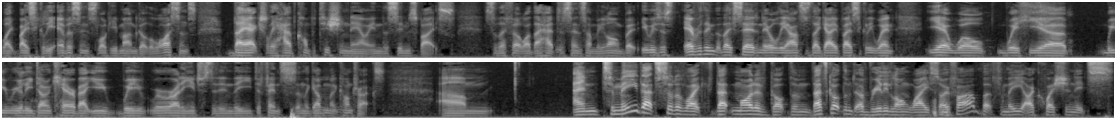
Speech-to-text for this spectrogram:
like basically ever since Lockheed Martin got the license, they actually have competition now in the sim space. So they felt like they had to send somebody along. But it was just everything that they said and all the answers they gave basically went, yeah, well, we're here. We really don't care about you. We, we're only interested in the defense and the government contracts. Um, and to me, that's sort of like that might have got them. That's got them a really long way so far. But for me, I question its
